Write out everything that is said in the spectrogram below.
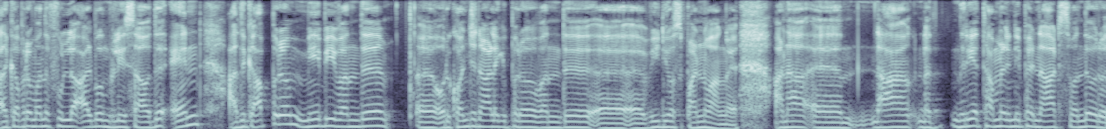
அதுக்கப்புறம் வந்து ஃபுல்லாக ஆல்பம் ரிலீஸ் ஆகுது. அண்ட் அதுக்கப்புறம் மேபி வந்து ஒரு கொஞ்ச நாளைக்கு பிறகு வந்து வீடியோஸ் பண்ணுவாங்க. ஆனால் நான் நிறைய தமிழ் இண்டிபெண்ட் ஆர்ட்ஸ் வந்து ஒரு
